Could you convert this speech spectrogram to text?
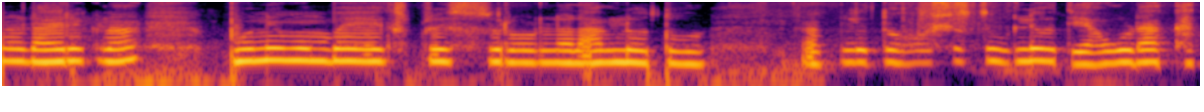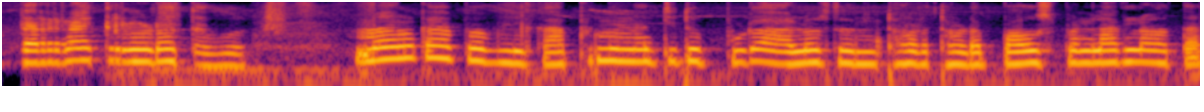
ना डायरेक्ट ना पुणे मुंबई एक्सप्रेस रोडला लागलो होतो. आपले तो होशच उडले होते. एवढा खतरनाक रोड होता व मग काय पब्लिक आपण ना तिथं पुढं आलो होतो आणि थोडा थोडा पाऊस पण लागला होता.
